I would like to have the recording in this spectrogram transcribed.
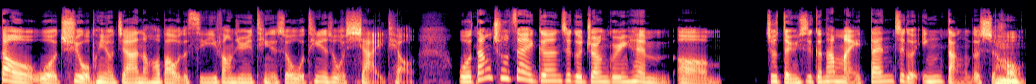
到我去我朋友家，然后把我的 CD 放进去听的时候，我听的时候我吓一跳。我当初在跟这个 John Greenham 呃。就等于是跟他买单这个音档的时候，嗯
